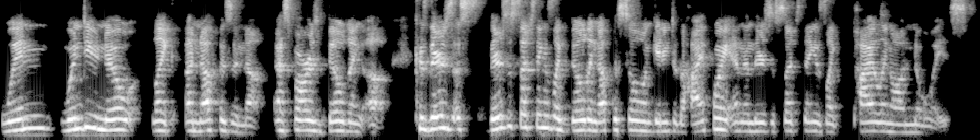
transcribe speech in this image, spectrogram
when when do you know like enough is enough as far as building up because there's a there's a such thing as like building up the solo and getting to the high point and then there's a such thing as like piling on noise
